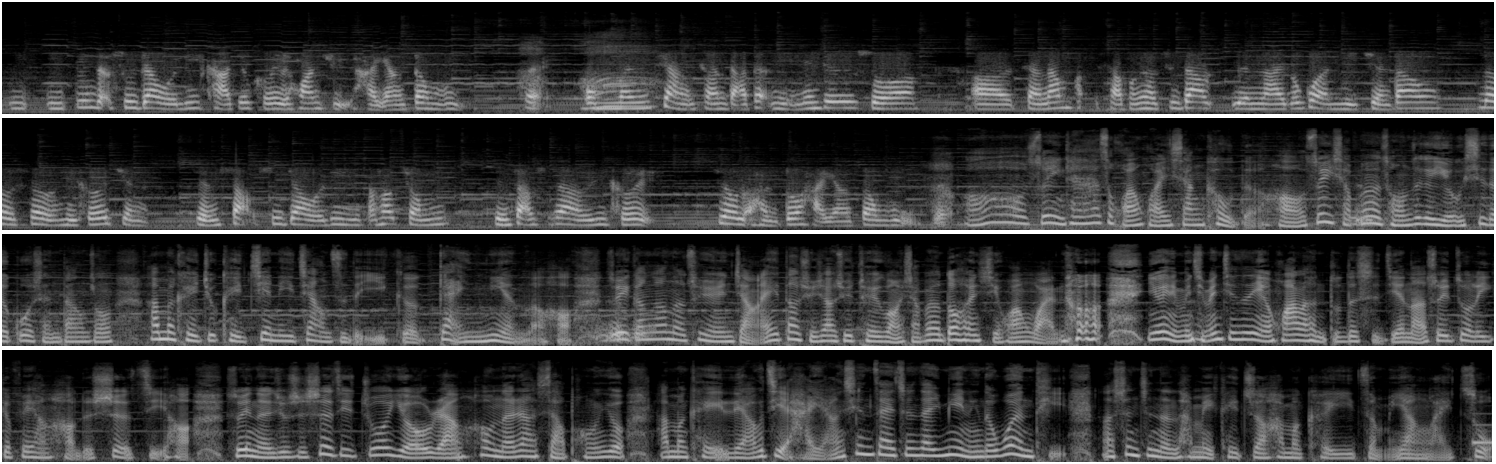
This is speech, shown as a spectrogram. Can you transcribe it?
一一定的塑胶微粒卡就可以换取海洋动物。对，我们想传达的理念就是说，呃，想让小朋友知道，原来如果你捡到垃圾，你可以减减少塑胶微粒，然后从减少塑胶微粒可以。救了很多海洋动物，对哦，所以你看它是环环相扣的哈，所以小朋友从这个游戏的过程当中，他们可以就可以建立这样子的一个概念了哈。所以刚刚呢，翠媛讲，哎，到学校去推广，小朋友都很喜欢玩，因为你们前面其实也花了很多的时间呢，所以做了一个非常好的设计哈。所以呢，就是设计桌游，然后呢，让小朋友他们可以了解海洋现在正在面临的问题，那甚至呢，他们也可以知道他们可以怎么样来做。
